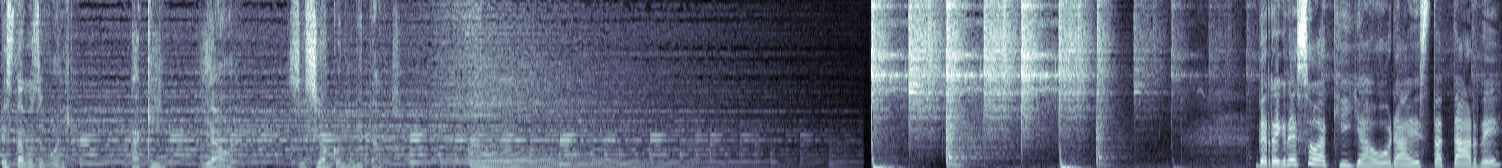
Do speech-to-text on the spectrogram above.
Estamos de vuelta. Aquí y ahora. Sesión con invitados. De regreso aquí y ahora esta tarde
